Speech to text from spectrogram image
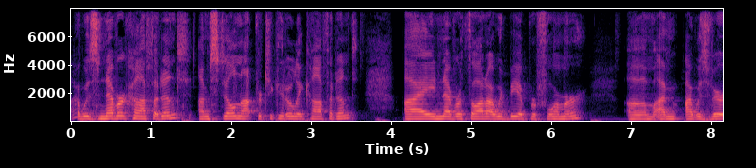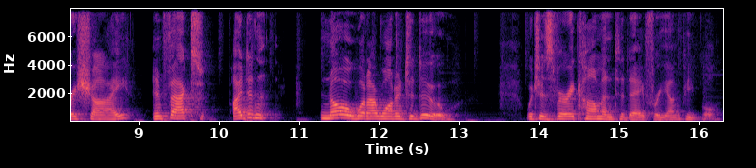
I was never confident. I'm still not particularly confident. I never thought I would be a performer. Um, I'm, I was very shy. In fact, I didn't know what I wanted to do, which is very common today for young people.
